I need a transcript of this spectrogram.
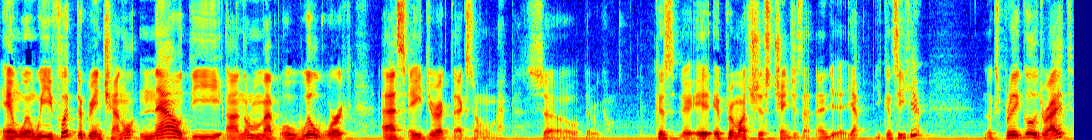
And when we flip the green channel, now the uh, normal map will work as a DirectX normal map. So there we go. Because it, it, pretty much just changes that. And yeah, you can see here, looks pretty good, right?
